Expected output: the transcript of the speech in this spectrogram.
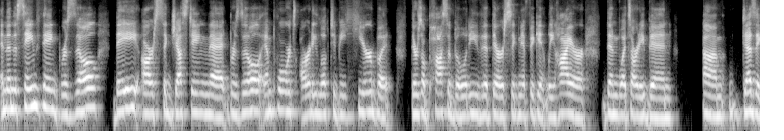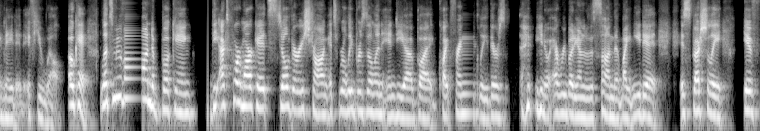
and then the same thing brazil they are suggesting that brazil imports already look to be here but there's a possibility that they're significantly higher than what's already been um, designated, if you will. Okay, let's move on to booking. The export market's still very strong. It's really Brazil and India, but quite frankly, there's you know everybody under the sun that might need it, especially if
